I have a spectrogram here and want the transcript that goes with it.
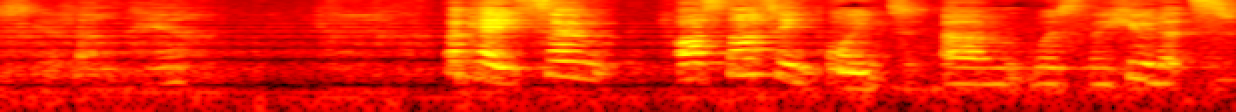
just get down here. Okay, so our starting point um, was the Hewlett's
